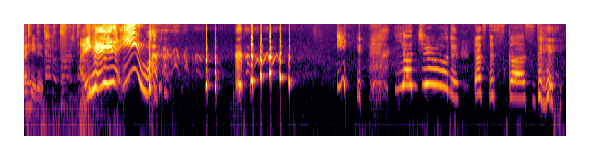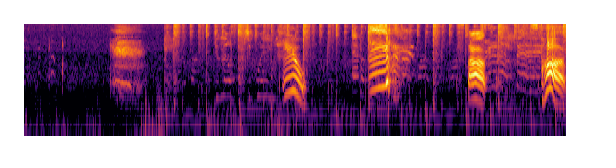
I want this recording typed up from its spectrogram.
I hate it. I hate it. Ew. Ew. yeah, Jude. That's disgusting. Ew. Stop. Stop.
